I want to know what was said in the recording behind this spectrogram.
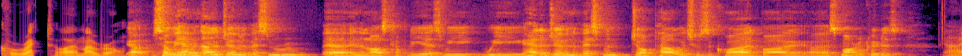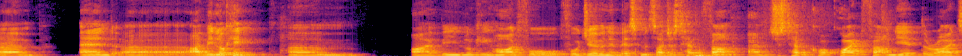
correct, or am I wrong? Yeah, so we haven't done a German investment uh, in the last couple of years. We we had a German investment, JobPal, which was acquired by uh, Smart Recruiters, ah, yeah. um, and uh, I've been looking. Um, I've been looking hard for for German investments. I just haven't found. I just haven't quite found yet the right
